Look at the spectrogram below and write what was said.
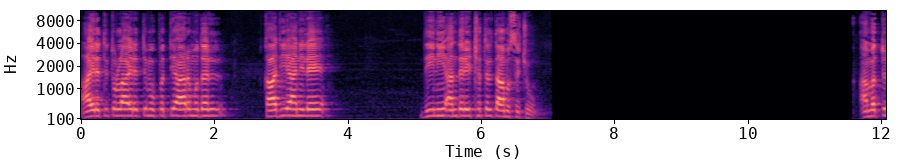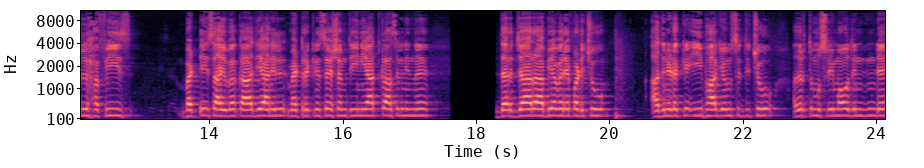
ആയിരത്തി തൊള്ളായിരത്തി മുപ്പത്തി ആറ് മുതൽ കാദിയാനിലെ ദീനി അന്തരീക്ഷത്തിൽ താമസിച്ചു. അമത്തുൽ ഹഫീസ് ഭട്ടി സാഹിബ് കാദിയാനിൽ മെട്രിക്കിന് ശേഷം ദീനിയാത് ക്ലാസിൽ നിന്ന് ദർജാറാബിയ വരെ പഠിച്ചു. അതിനിടയ്ക്ക് ഈ ഭാഗ്യവും സിദ്ധിച്ചു. അതിർത്ത് മുസ്ലിം മൗദിന്റെ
